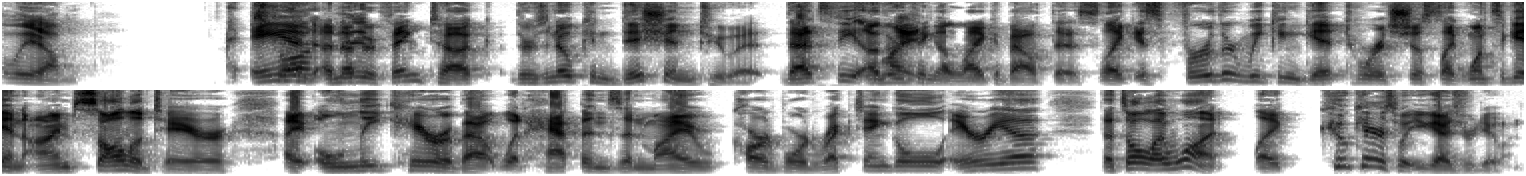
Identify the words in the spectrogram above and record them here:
yeah. And Strong, another thing, Tuck, there's no condition to it. That's the other right. thing I like about this. Like, as further we can get to where it's just like, once again, I'm solitaire. I only care about what happens in my cardboard rectangle area. That's all I want. Like, who cares what you guys are doing?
